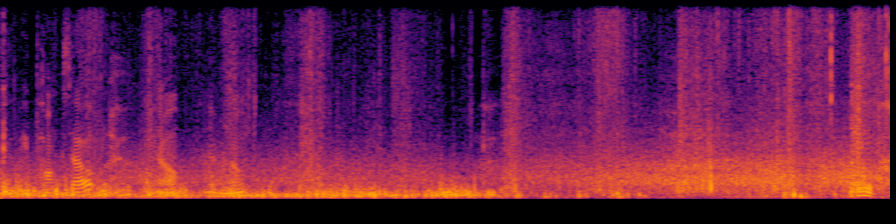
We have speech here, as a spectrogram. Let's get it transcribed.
Could be punks out. You know, never know. Oh.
